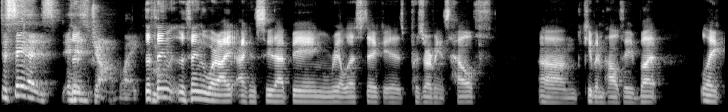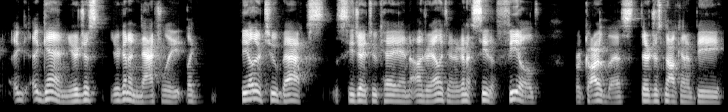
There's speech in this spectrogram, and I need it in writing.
just say that it's his job. Like, the thing on. the thing where I, I can see that being realistic is preserving his health um keeping him healthy but like again you're just you're gonna naturally like the other two backs cj2k and andre ellington are gonna see the field regardless they're just not gonna be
